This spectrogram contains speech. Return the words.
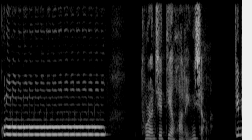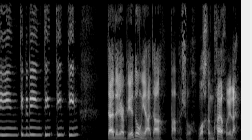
咕噜噜噜噜噜噜噜噜噜噜噜噜。突然间，电话铃响了，叮铃叮铃铃叮叮叮。待在这儿别动，亚当。爸爸说：“我很快回来。”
